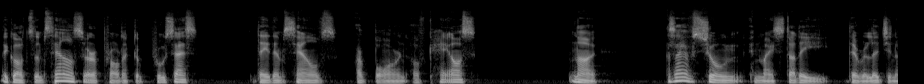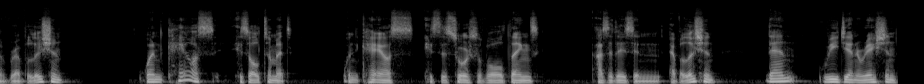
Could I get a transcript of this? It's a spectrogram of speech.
the gods themselves are a product of process. They themselves are born of chaos. Now, as I have shown in my study, The Religion of Revolution, when chaos is ultimate, when chaos is the source of all things, as it is in evolution, then regeneration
